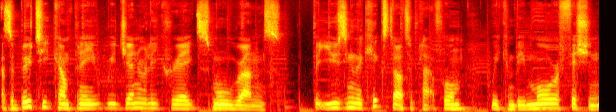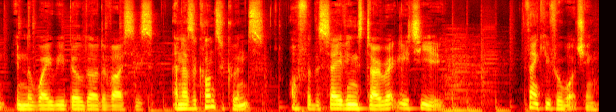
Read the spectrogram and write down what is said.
As a boutique company, we generally create small runs, but using the Kickstarter platform, we can be more efficient in the way we build our devices, and as a consequence, offer the savings directly to you. Thank you for watching.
